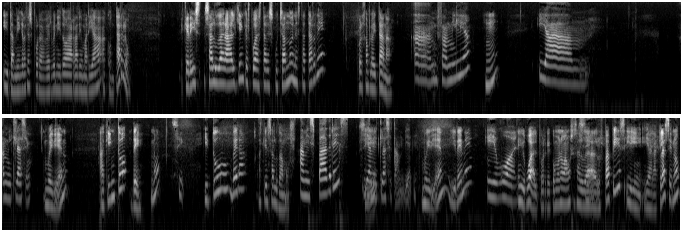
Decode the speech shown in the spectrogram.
y también gracias por haber venido a Radio María a contarlo. ¿Queréis saludar a alguien que os pueda estar escuchando en esta tarde? Por ejemplo, Aitana. A mi familia ¿Mm? y a, a mi clase. Muy bien. A quinto D, ¿no? Sí. ¿Y tú, Vera? ¿A quién saludamos? A mis padres y a mi clase también. Muy bien. ¿Irene? Igual. Igual, porque como no vamos a saludar Sí. a los papis y, y a la clase, ¿no?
